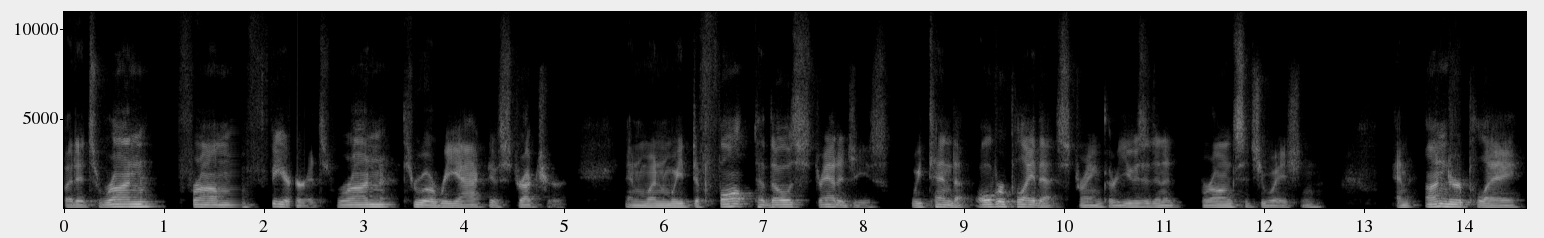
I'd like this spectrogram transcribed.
but it's run from fear. It's run through a reactive structure. And when we default to those strategies, we tend to overplay that strength or use it in a wrong situation and underplay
